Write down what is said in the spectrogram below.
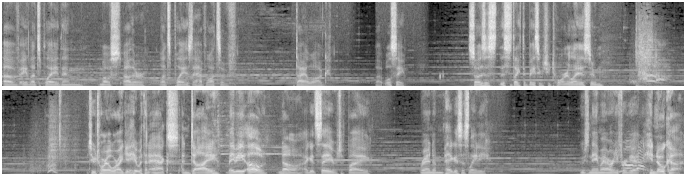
of a let's play than most other let's plays that have lots of dialogue. But we'll see. So is this this is like the basic tutorial, I assume? A tutorial where I get hit with an axe and die? Maybe? Oh, no, I get saved by random Pegasus lady. Whose name I already forget. Hinoka!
